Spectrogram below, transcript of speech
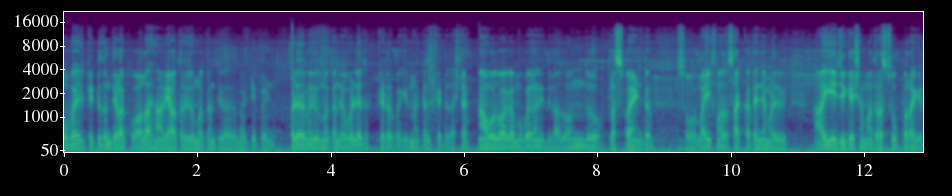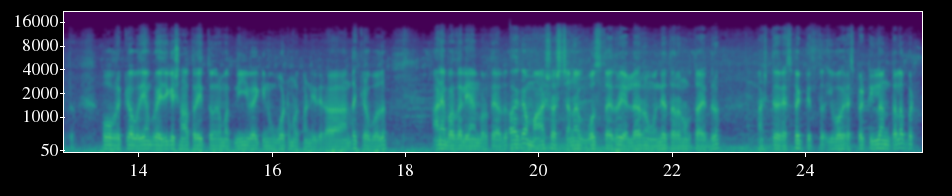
ಮೊಬೈಲ್ ಕೆಟ್ಟದಂತ ಹೇಳಕ್ಕೆ ಹೋಗಲ್ಲ ನಾವು ಯಾವ ಥರ ಯೂಸ್ ಮಾಡ್ಕೊಂತೀವಿ ಅದ್ರ ಮೇಲೆ ಡಿಪೆಂಡ್ ಒಳ್ಳೆಯದ್ರ ಮೇಲೆ ಯೂಸ್ ಮಾಡ್ಕೊಂಡ್ರೆ ಒಳ್ಳೇದು ಕೆಟ್ಟದ್ರ ಬಗ್ಗೆ ಇದು ಮಾಡ್ಕೊಂಡ್ರೆ ಕೆಟ್ಟದ್ದು ಅಷ್ಟೇ. ನಾವು ಓದುವಾಗ ಮೊಬೈಲ್ ಇದ್ದಿಲ್ಲ, ಅದು ಒಂದು ಪ್ಲಸ್ ಪಾಯಿಂಟು ಸೊ ಲೈಫ್ ಮಾತ್ರ ಸಖತ್ ಎಂಜಾಯ್ ಮಾಡಿದ್ವಿ. ಆಗಿ ಎಜುಕೇಷನ್ ಮಾತ್ರ ಸೂಪರ್ ಆಗಿತ್ತು. ಒಬ್ಬರು ಕೇಳ್ಬೋದು, ಏನು ಬ್ರೋ ಎಜುಕೇಷನ್ ಆ ಥರ ಇತ್ತು ಅಂದರೆ ಮತ್ತು ನೀವು ಇನ್ನೂ ಓಟ್ ಮಾಡ್ಕೊಂಡಿದ್ದೀರಾ? ಅಂತ ಕೇಳ್ಬೋದು. ಹಣೆ ಬರದಲ್ಲಿ ಏನು ಬರುತ್ತೆ ಅದು. ಆಗ ಮಾಸ್ಟರ್ ಅಷ್ಟು ಚೆನ್ನಾಗಿ ಓದಿಸ್ತಾ ಇದ್ರು ಎಲ್ಲರೂ ಒಂದೇ ಥರ ನೋಡ್ತಾ ಇದ್ರು. ಅಷ್ಟು ರೆಸ್ಪೆಕ್ಟ್ ಇತ್ತು. ಇವಾಗ ರೆಸ್ಪೆಕ್ಟ್ ಇಲ್ಲ ಅಂತಲ್ಲ ಬಟ್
